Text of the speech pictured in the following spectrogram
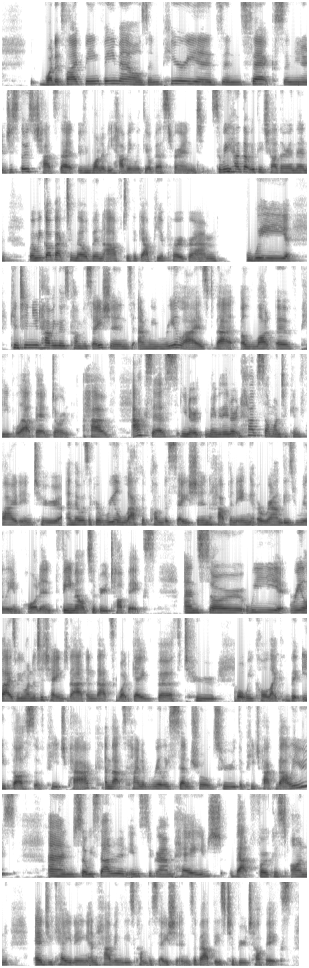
what it's like being females and periods and sex and, you know, just those chats that you want to be having with your best friend. So we had that with each other. And then when we got back to Melbourne after the gap year program, we continued having those conversations and we realized that a lot of people out there don't have access, you know, maybe they don't have someone to confide into. And there was like a real lack of conversation happening around these really important female taboo topics. And so we realized we wanted to change that. And that's what gave birth to what we call like the ethos of Peach Pack. And that's kind of really central to the Peach Pack values. And so we started an Instagram page that focused on educating and having these conversations about these taboo topics.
